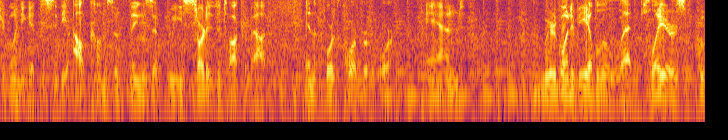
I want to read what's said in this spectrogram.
You're going to get to see the outcomes of things that we started to talk about in the fourth corporate war. And we're going to be able to let players who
